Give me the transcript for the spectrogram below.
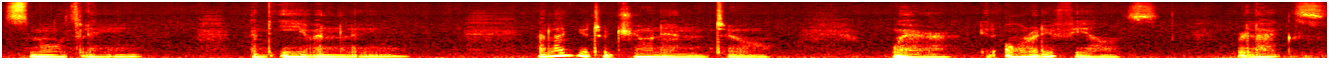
smoothly and evenly, I'd like you to tune in to where it already feels relaxed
